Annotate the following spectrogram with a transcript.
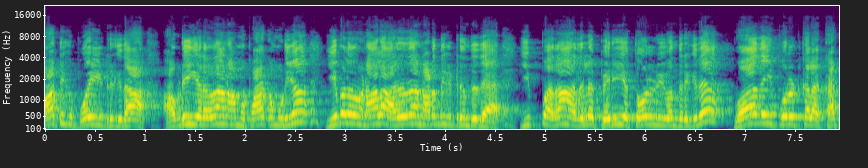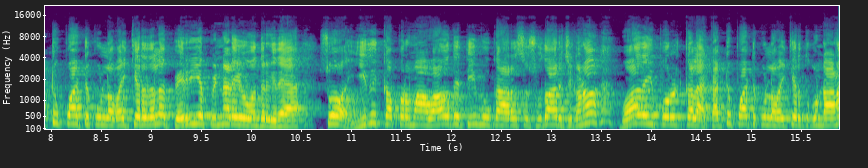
பாட்டுக்கு போயிட்டு இருக்குதா? அப்படிங்கிறத தான் நாம் பார்க்க முடியும். இவ்வளவு நாளாக அதுதான் நடந்துக்கிட்டு இருந்தது. இப்போ தான் அதில் பெரிய தோல்வி வந்திருக்குது. போதை பொருட்களை கட்டுப்பாட்டுக்குள்ளே வைக்கிறதுல பெரிய பின்னடைவு வந்திருக்குது. ஸோ இதுக்கப்புறமாவது திமுக அரசு சுதாரிச்சுக்கணும். போதைப் பொருட்களை கட்டுப்பாட்டுக்குள்ளே வைக்கிறதுக்கு உண்டான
